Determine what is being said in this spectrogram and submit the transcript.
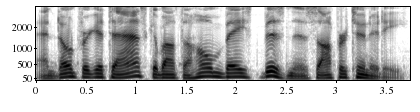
And don't forget to ask about the home based business opportunity.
